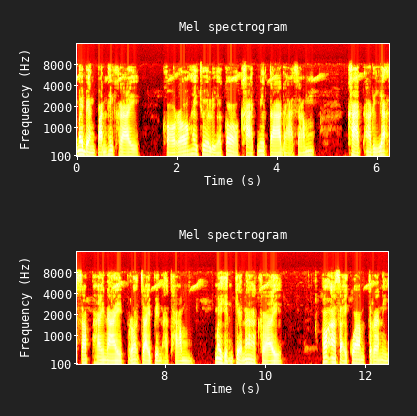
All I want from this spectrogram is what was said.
ไม่แบ่งปันให้ใคร ขอร้องให้ช่วยเหลือก็ขาดเมตตาด่าซ้ำขาดอริยทรัพย์ภายใน เพราะใจเป็นอธรรม ไม่เห็นแก่หน้าใคร ราะอาศัยความตรณี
